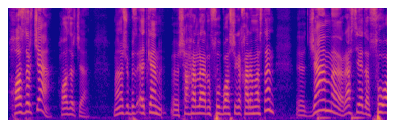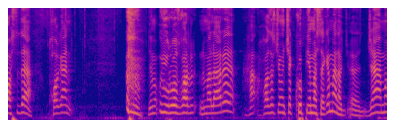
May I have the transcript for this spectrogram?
hozircha hozircha mana shu biz aytgan e, shaharlarni suv bosishiga qaramasdan jami rossiyada suv ostida qolgan demak uy ro'zg'or nimalari hozircha uncha ko'p emas ekan mana jami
